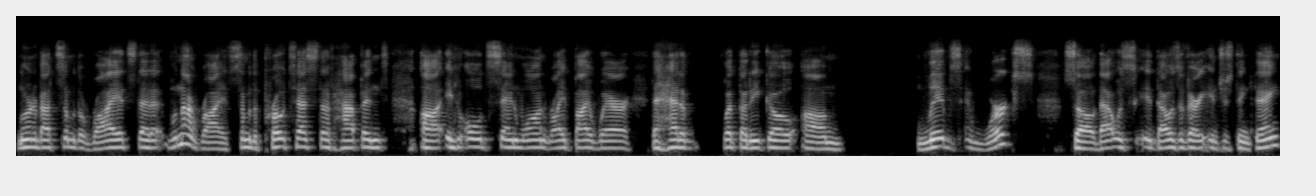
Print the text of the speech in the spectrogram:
learn about some of the riots that, well, not riots, some of the protests that have happened uh, in old San Juan, right by where the head of Puerto Rico um, lives and works. So that was that was a very interesting thing.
